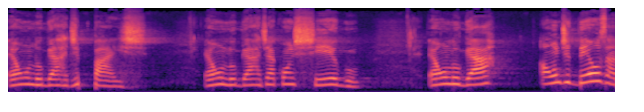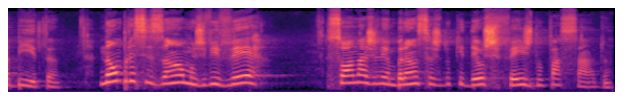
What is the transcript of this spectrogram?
É um lugar de paz. É um lugar de aconchego. É um lugar onde Deus habita. Não precisamos viver só nas lembranças do que Deus fez no passado.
